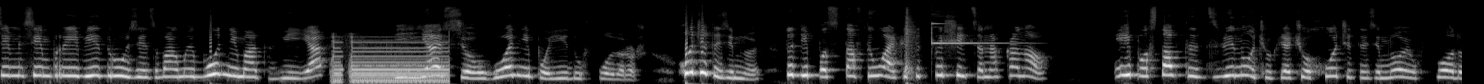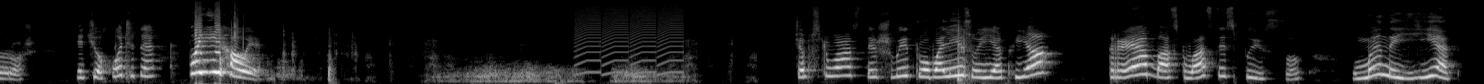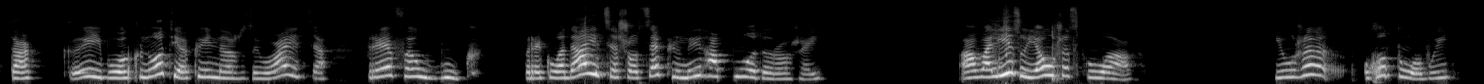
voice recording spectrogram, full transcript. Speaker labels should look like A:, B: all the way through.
A: всім всім привіт, друзі! З вами Будні Матвія. І я сьогодні поїду в подорож. Хочете зі мною? Тоді поставте лайк і підпишіться на канал. І поставте дзвіночок, якщо хочете зі мною в подорож. Якщо хочете, поїхали! Щоб скласти швидко валізу, як я, треба скласти список. У мене є такий блокнот, який називається Travelbook. Перекладається, що це книга подорожей. А валізу я вже склав. І вже готовий.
